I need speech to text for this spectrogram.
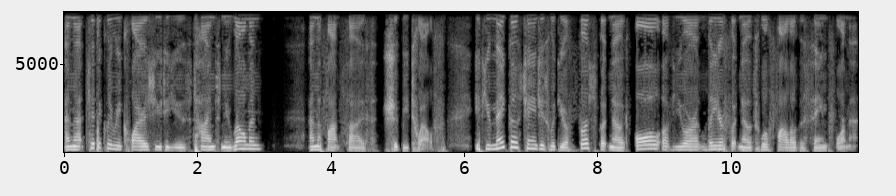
and that typically requires you to use Times New Roman, and the font size should be 12. If you make those changes with your first footnote, all of your later footnotes will follow the same format.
